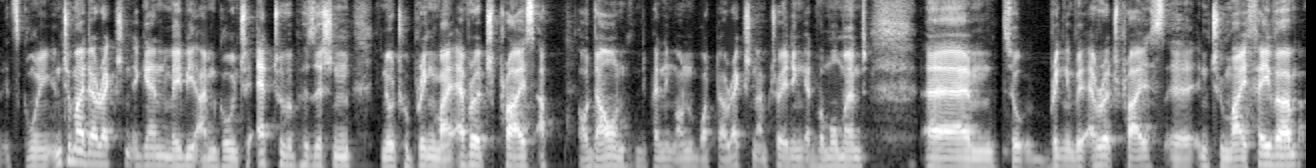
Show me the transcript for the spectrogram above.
it's going into my direction again. Maybe I'm going to add to the position, you know, to bring my average price up or down, depending on what direction I'm trading at the moment. Um, so bringing the average price uh, into my favor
